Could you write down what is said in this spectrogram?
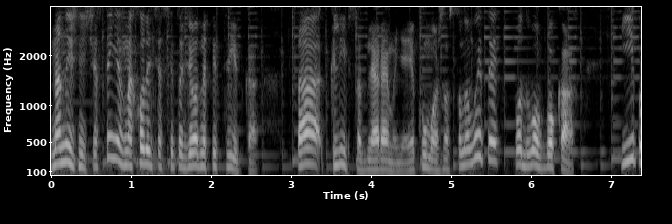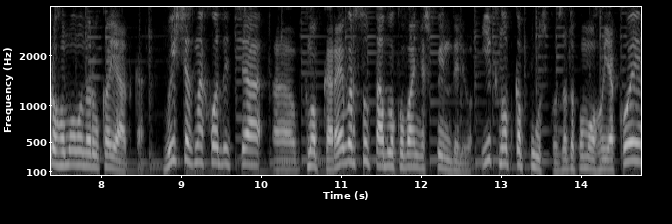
На нижній частині знаходиться світодіодна підсвітка та кліпса для ременя, яку можна встановити по двох боках. і прогумована рукоятка. Вище знаходиться е, кнопка реверсу та блокування шпинделю, і кнопка пуску, за допомогою якої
